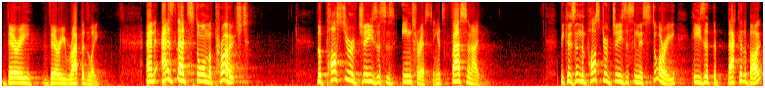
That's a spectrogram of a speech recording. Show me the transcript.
very, very rapidly. And as that storm approached, the posture of Jesus is interesting. It's fascinating. Because in the posture of Jesus in this story, he's at the back of the boat.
